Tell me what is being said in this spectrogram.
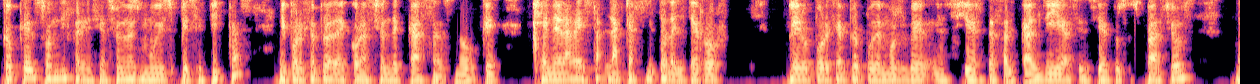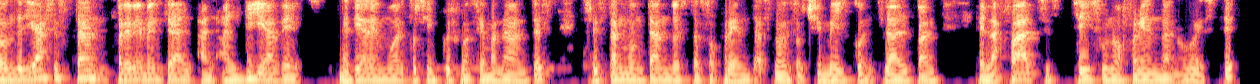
creo que son diferenciaciones muy específicas y, por ejemplo, la decoración de casas, ¿no? Que generar esta, la casita del terror. Pero, por ejemplo, podemos ver en ciertas alcaldías, en ciertos espacios, donde ya se están previamente al, al, al día de, de Día de Muertos, incluso una semana antes, se están montando estas ofrendas, ¿no? En Xochimilco, en Tlalpan, en la FAT se, hizo una ofrenda, ¿no? Este,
